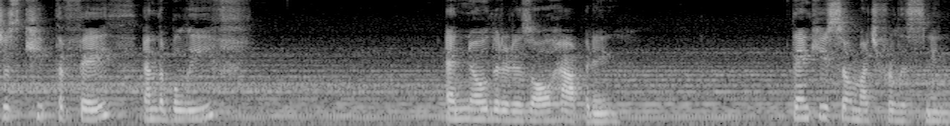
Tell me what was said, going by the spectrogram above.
just keep the faith and the belief and know that it is all happening. Thank you so much for listening.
